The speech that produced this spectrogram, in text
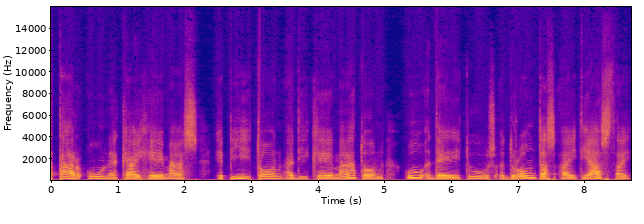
Atar un cae hemas, epi ton adicematon, u deitus drontas aetiastai,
